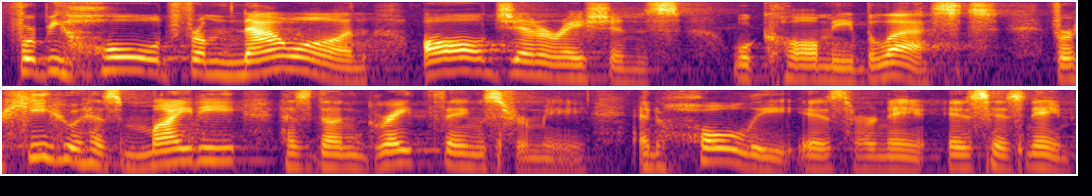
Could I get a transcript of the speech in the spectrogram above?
For behold, from now on, all generations will call me blessed. For he who has mighty has done great things for me, and holy is her name is his name.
